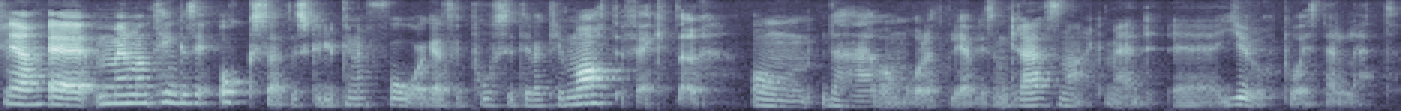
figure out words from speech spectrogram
Ja. Eh, men man tänker sig också att det skulle kunna få ganska positiva klimateffekter om det här området blev liksom gräsmark med eh, djur på istället.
